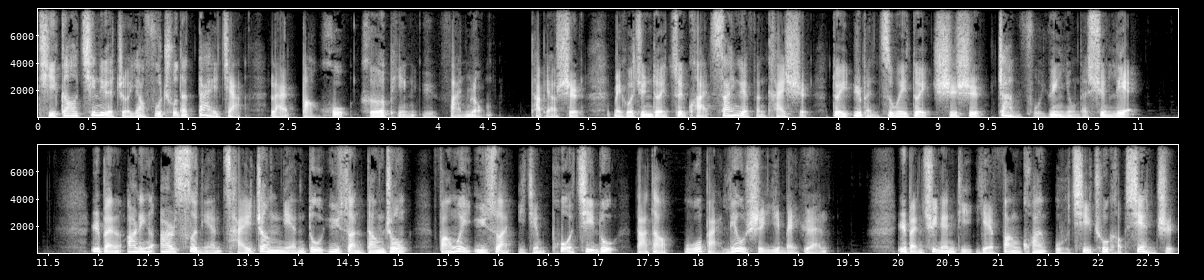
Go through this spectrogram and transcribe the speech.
提高侵略者要付出的代价来保护和平与繁荣，他表示，美国军队最快三月份开始对日本自卫队实施战斧运用的训练。日本二零二四年财政年度预算当中，防卫预算已经破纪录，达到五百六十亿美元。日本去年底也放宽武器出口限制，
